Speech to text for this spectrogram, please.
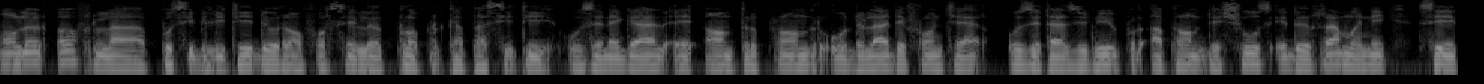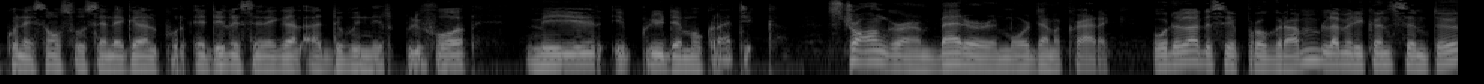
on leur offre la possibilité de renforcer leurs propres capacités au Sénégal et entreprendre au-delà des frontières aux États-Unis pour apprendre des choses et de ramener ces connaissances au Sénégal pour aider le Sénégal à devenir plus fort, meilleur et plus démocratique. Stronger and better and more democratic. Au-delà de ces programmes, l'American Center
